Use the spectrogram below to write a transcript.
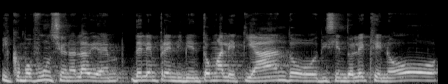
y cómo funciona la vida em, del emprendimiento maleteando, diciéndole que no,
